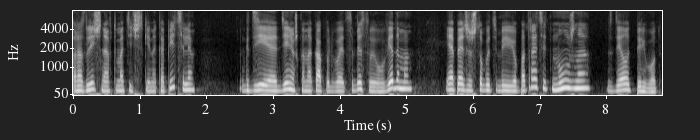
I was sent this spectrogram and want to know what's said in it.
различные автоматические накопители, где денежка накапливается без твоего ведома, и опять же, чтобы тебе ее потратить, нужно сделать перевод,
